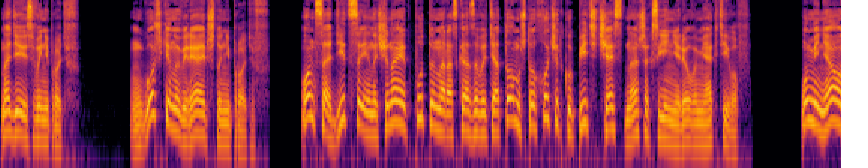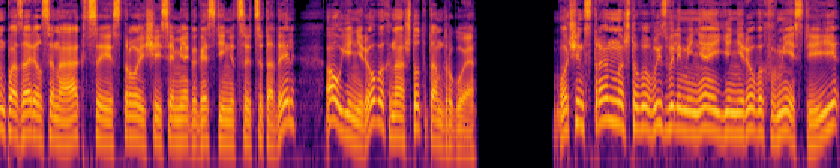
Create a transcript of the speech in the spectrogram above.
Надеюсь, вы не против». Гошкин уверяет, что не против. Он садится и начинает путанно рассказывать о том, что хочет купить часть наших с Янеревыми активов. У меня он позарился на акции строящейся мега-гостиницы «Цитадель», а у Янеревых на что-то там другое. Очень странно, что вы вызвали меня и Янеревых вместе, и...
